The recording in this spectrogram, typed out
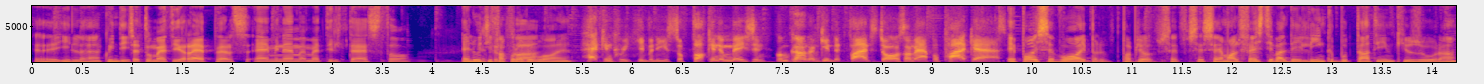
eh, il... quindi... Cioè tu metti rappers Eminem, metti il testo... e lui e ti fa lo quello fa. che vuoi. So fucking amazing. I'm gonna give it five stars on Apple Podcasts. E poi se vuoi, proprio se, se siamo al festival dei link buttati in chiusura,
